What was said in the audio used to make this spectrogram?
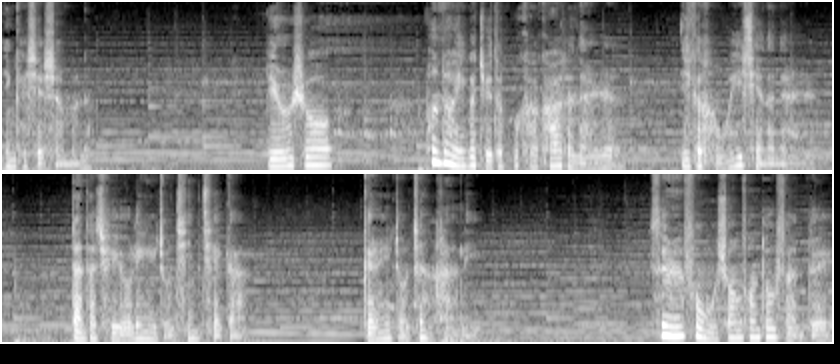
应该写什么呢？比如说，碰到一个觉得不可靠的男人，一个很危险的男人，但他却有另一种亲切感，给人一种震撼力。虽然父母双方都反对，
